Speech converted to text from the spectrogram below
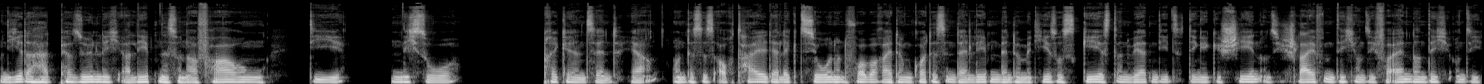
und jeder hat persönlich Erlebnisse und Erfahrungen, die nicht so prickelnd sind, ja. Und das ist auch Teil der Lektion und Vorbereitung Gottes in dein Leben. Wenn du mit Jesus gehst, dann werden diese Dinge geschehen und sie schleifen dich und sie verändern dich und sie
